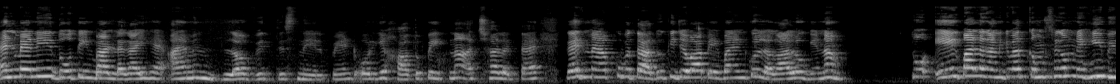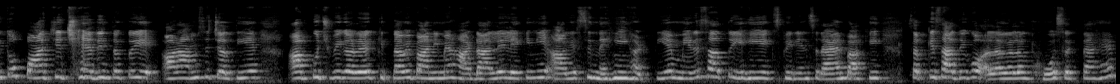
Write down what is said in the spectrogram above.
एंड मैंने ये दो तीन बार लगाई है। I am in love with this nail paint और ये हाथों पे इतना अच्छा लगता है। गाइज़ मैं आपको बता दूँ कि जब आप एक बार इनको लगा लोगे ना तो एक बार लगाने के बाद कम से कम नहीं भी तो पाँच या छः दिन तक तो ये आराम से चलती है। आप कुछ भी कर रहे हो, कितना भी पानी में हाथ डाल लेकिन ये आगे से नहीं हटती है। मेरे साथ तो यही एक्सपीरियंस रहा है। बाकी सबके साथ देखो अलग अलग हो सकता है।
